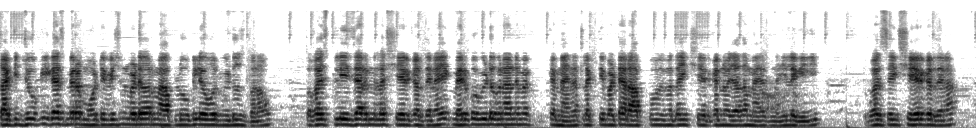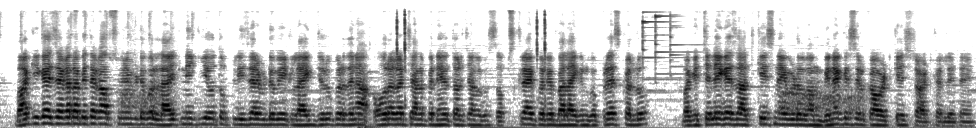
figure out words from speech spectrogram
ताकि जो कि गाइज़ मेरा मोटिवेशन बढ़े और मैं आप लोगों के लिए और वीडियोस बनाऊँ। तो गाइज़ प्लीज़ यार मतलब शेयर कर देना। एक मेरे को वीडियो बनाने में मेहनत लगती है बट यार आपको मतलब एक शेयर करने में ज़्यादा मेहनत नहीं लगेगी। तो बस एक शेयर कर देना। बाकी गाइज़ अगर अभी तक आप सुने वीडियो को लाइक नहीं किया हो तो प्लीज़ यार वीडियो को एक लाइक ज़रूर कर देना। और अगर चैनल पर नहीं हो तो चैनल को सब्सक्राइब करके बेल आइकन को प्रेस कर लो। बाकी चलिए गाइज़ आज के इस नए वीडियो को हम बिना किसी रुकावट के स्टार्ट कर लेते हैं।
